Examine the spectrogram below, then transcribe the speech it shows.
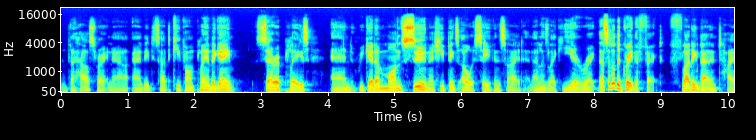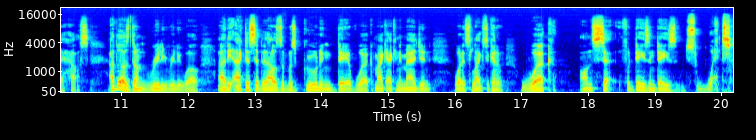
the house right now, and they decide to keep on playing the game. Sarah plays, and we get a monsoon, and she thinks, "Oh, it's safe inside." And Alan's like, "Yeah, right." That's another great effect, flooding that entire house. I thought that was done really, really well. Uh, the actor said that that was the most grueling day of work. Mike, I can imagine what it's like to kind of work on set for days and days, just wet.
